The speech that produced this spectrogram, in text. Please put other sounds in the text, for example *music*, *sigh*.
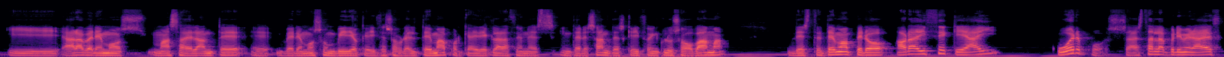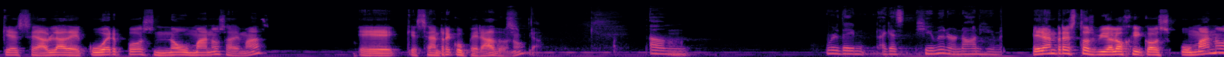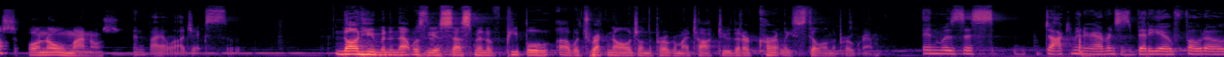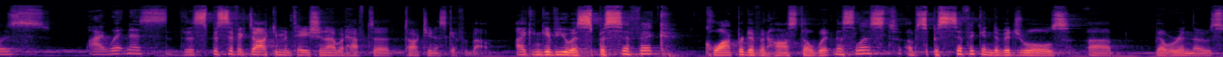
Y ahora veremos más adelante, eh, veremos un vídeo que hice sobre el tema, porque hay declaraciones interesantes que hizo incluso Obama de este tema, pero ahora dice que hay cuerpos. O sea, esta es la primera vez que se habla de cuerpos no humanos, además, eh, que se han recuperado, ¿no? Um, were they, I guess, human or non-human? ¿Eran restos biológicos humanos o no humanos? And biologics. Non-human, and that was the assessment of people uh, with direct knowledge on the program I talked to that are currently still on the program. And was this documentary evidence, this video, photos, eyewitness? The specific documentation I would have to talk to you in a skiff about. I can give you a specific cooperative and hostile witness list of specific individuals uh, that were in those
